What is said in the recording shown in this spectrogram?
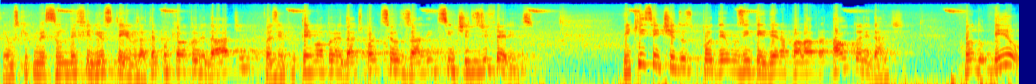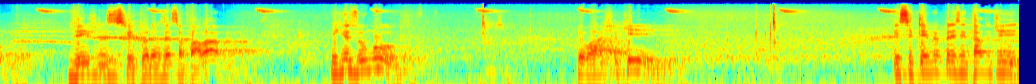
temos que começar a definir os termos, até porque autoridade, por exemplo, o termo autoridade pode ser usado em sentidos diferentes. Em que sentidos podemos entender a palavra autoridade? Quando eu vejo nas escrituras essa palavra, em resumo, eu acho que esse termo é apresentado de,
